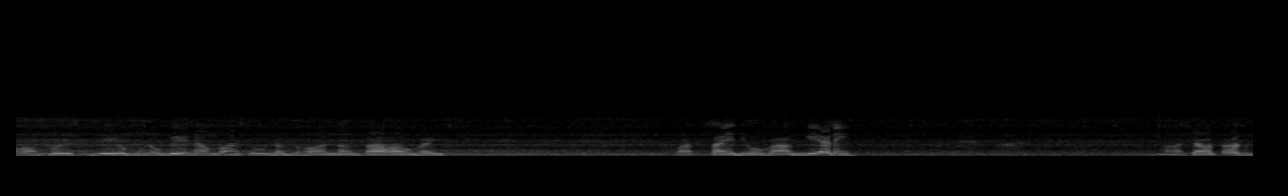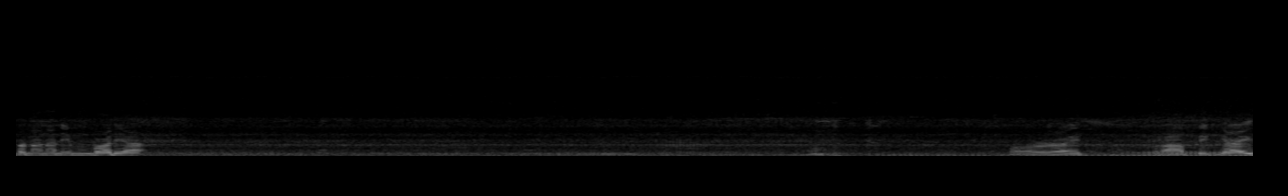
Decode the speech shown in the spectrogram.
Oh, first day of Novena Mass, so daghan ng tao guys. Patay, di ko kaagyan eh. Ah, shout out sa tanang nanimba diha. Alright, traffic guys.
